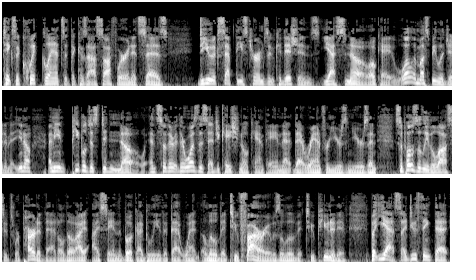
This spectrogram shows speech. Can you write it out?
takes a quick glance at the Kazaa software and it says do you accept these terms and conditions? Yes, no. Okay. Well, it must be legitimate. You know, I mean, people just didn't know. And so there, there was this educational campaign that, that ran for years and years. And supposedly the lawsuits were part of that. Although I, I say in the book, I believe that that went a little bit too far. It was a little bit too punitive. But yes, I do think that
